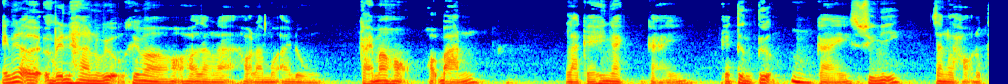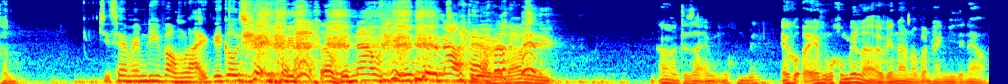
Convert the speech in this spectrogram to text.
em biết ở, bên Hàn ví dụ khi mà họ họ rằng là họ là một idol cái mà họ họ bán là cái hình ảnh cái cái tưởng tượng Ừ. cái suy nghĩ rằng là họ độc thân. Chị xem em đi vòng lại cái câu chuyện ở Việt Nam thì như thế nào? Thì ở Việt Nam thì à, thực ra em cũng không biết. Em em cũng không biết là ở Việt Nam nó vận hành như thế nào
